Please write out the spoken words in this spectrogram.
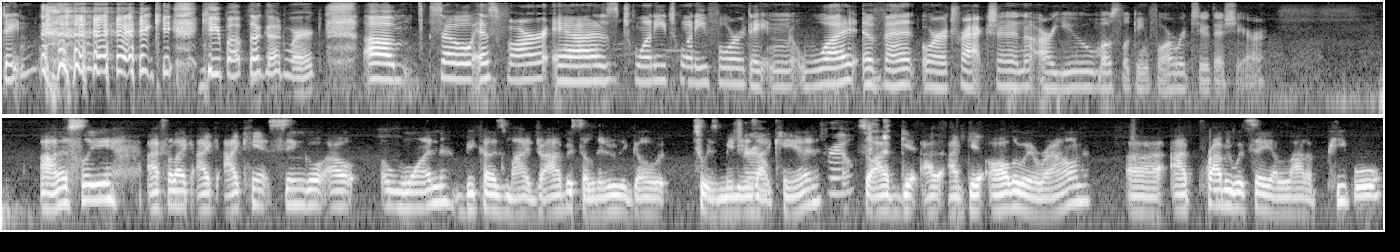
Dayton. Keep up the good work. Um, so as far as 2024, for Dayton, what event or attraction are you most looking forward to this year? Honestly, I feel like I, I can't single out one because my job is to literally go to as many True. as I can. True. So I get I, I get all the way around. Uh, I probably would say a lot of people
